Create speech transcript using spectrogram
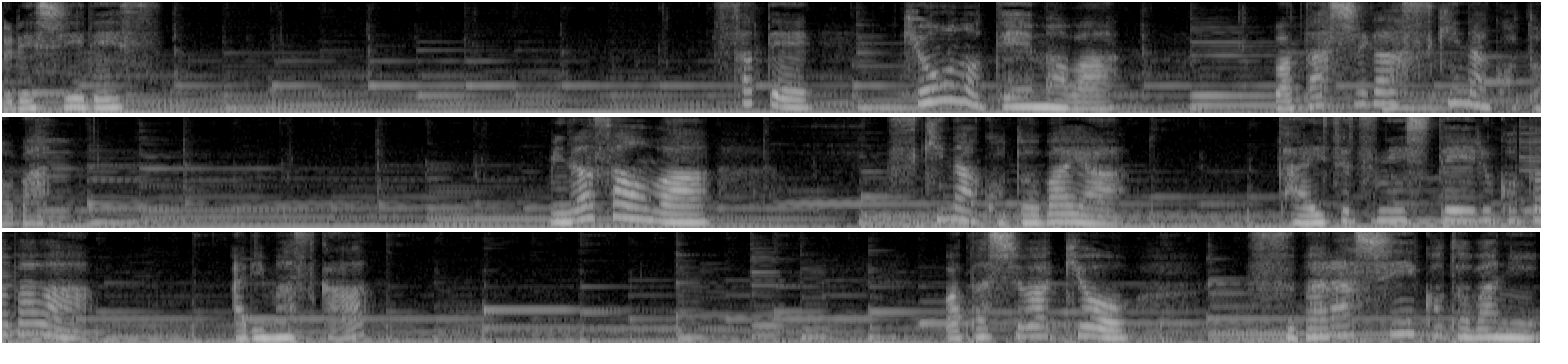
嬉しいです。さて今日のテーマは私が好きな言葉。皆さんは好きな言葉や大切にしている言葉はありますか？私は今日素晴らしい言葉に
